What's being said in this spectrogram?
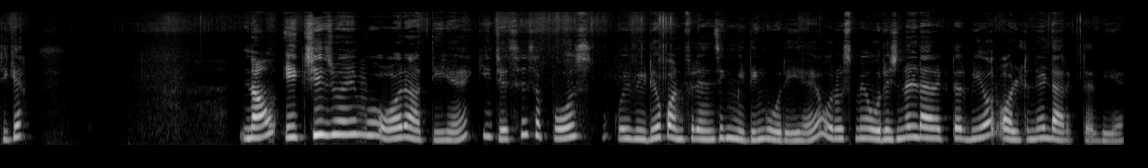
ठीक है? नाउ एक चीज़ जो है वो और आती है कि जैसे सपोज़ कोई वीडियो कॉन्फ्रेंसिंग मीटिंग हो रही है और उसमें ओरिजिनल डायरेक्टर भी है और ऑल्टरनेट डायरेक्टर भी है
